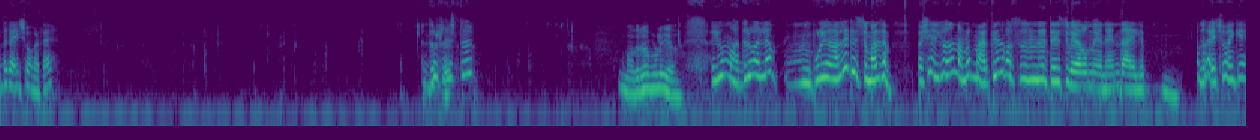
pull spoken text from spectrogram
ഒന്ന് കഴിച്ചു നോക്കട്ടെ. എന്തോ ടേസ്റ്റ് മധുര പുളിയാ? അയ്യോ മധുരമല്ല പുളിയ പുളി നല്ല ടേസ്റ്റ് മധുരം. പക്ഷെ എനിക്ക് തോന്നുന്നു നമ്മൾ മരത്തിൽ നിന്ന് പറിച്ചതിന് ടേസ്റ്റ് വേറെ ഒന്ന് തന്നെ എന്തായാലും. ഒന്ന് കഴിച്ചു നോക്കിയേ.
